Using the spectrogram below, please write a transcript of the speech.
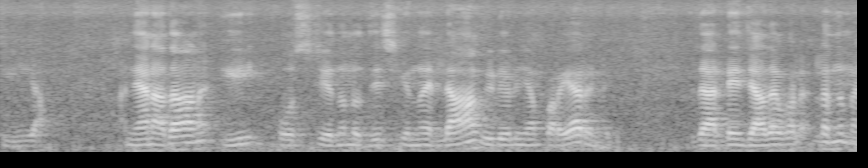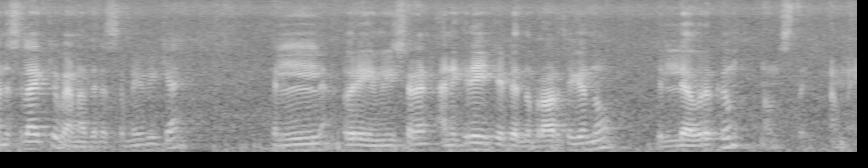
ചെയ്യുക. ഞാൻ അതാണ് ഈ പോസ്റ്റ് ചെയ്യുന്നുകൊണ്ട് ഉദ്ദേശിക്കുന്ന എല്ലാ വീഡിയോയിലും ഞാൻ പറയാറുണ്ട്. ഇതാരുടെയും ജാതകഫലം അല്ലെന്ന് മനസ്സിലാക്കി വേണം അതിനെ സമീപിക്കാൻ. എല്ലാവരെയും ഈശ്വരൻ അനുഗ്രഹിക്കട്ടെ എന്ന് പ്രാർത്ഥിക്കുന്നു. എല്ലാവർക്കും നമസ്തേ. അമ്മേ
